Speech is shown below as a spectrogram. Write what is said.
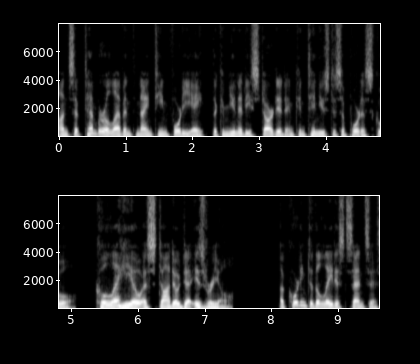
On September 11, 1948, the community started and continues to support a school. Colegio Estado de Israel. According to the latest census,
